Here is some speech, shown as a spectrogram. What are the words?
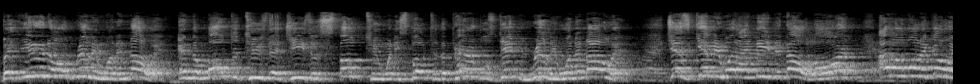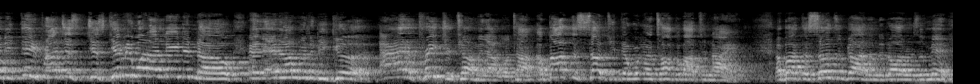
but you don't really want to know it. And the multitudes that Jesus spoke to when he spoke to the parables didn't really want to know it. Just give me what I need to know, Lord. I don't want to go any deeper. I just, just give me what I need to know, and, and I'm going to be good. I had a preacher tell me that one time about the subject that we're going to talk about tonight. About the sons of God and the daughters of men.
